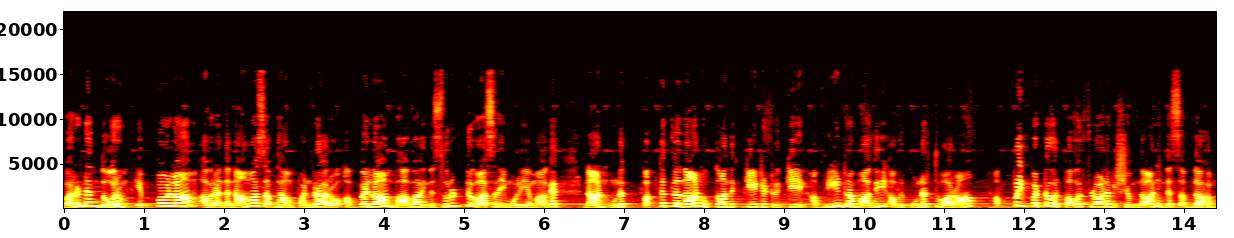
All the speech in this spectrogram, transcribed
வருடந்தோறும் எப்போல்லாம் அவர் அந்த நாமா சப்தாம் பண்றாரோ அப்பெல்லாம் பாபா இந்த சுருட்டு வாசனை மூலியமாக நான் உனக்கு பக்கத்துல தான் உட்கார்ந்து கேட்டுட்டு இருக்கேன் அப்படின்ற மாதிரி அவருக்கு உணர்த்துவாராம். அப்படிப்பட்ட ஒரு பவர்ஃபுல்லான விஷயம் தான் இந்த சப்தாகம்.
